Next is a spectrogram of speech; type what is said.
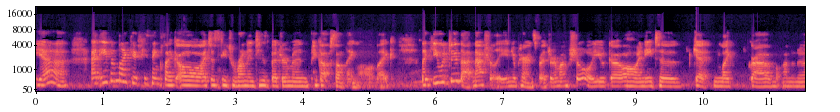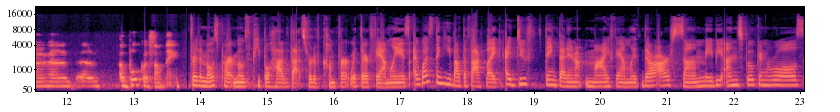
Yeah. And even like if you think like, oh, I just need to run into his bedroom and pick up something or like like you would do that naturally in your parents' bedroom, I'm sure. You would go, Oh, I need to get like grab, I don't know, a, a a book or something. For the most part, most people have that sort of comfort with their families. I was thinking about the fact, like, I do think that in my family, there are some maybe unspoken rules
